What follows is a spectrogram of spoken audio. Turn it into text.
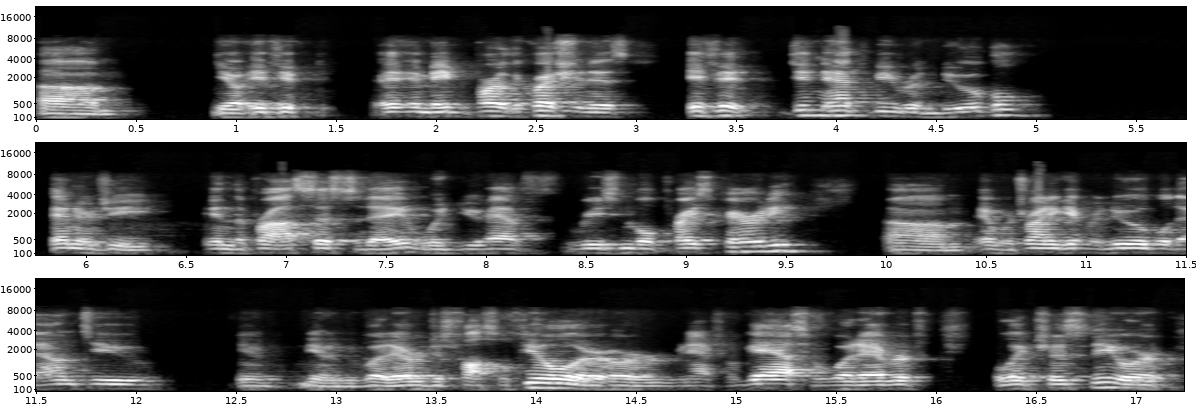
Um, you know, if it and maybe part of the question is if it didn't have to be renewable energy in the process today, would you have reasonable price parity? Um, and we're trying to get renewable down to you know, you know whatever, just fossil fuel or, or natural gas or whatever, electricity, or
